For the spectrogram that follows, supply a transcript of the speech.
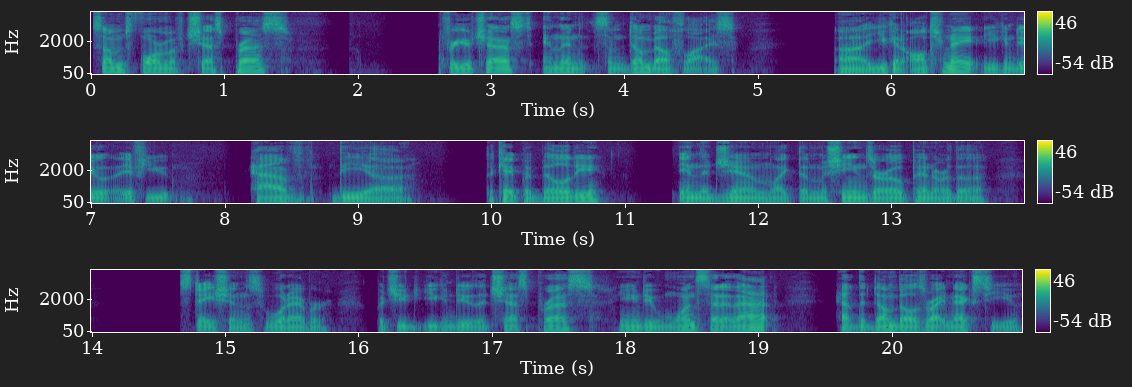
some form of chest press for your chest and then some dumbbell flies. Uh, you can alternate. You can do if you have the uh, the capability in the gym, like the machines are open or the stations, whatever. But you you can do the chest press. You can do one set of that. Have the dumbbells right next to you.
